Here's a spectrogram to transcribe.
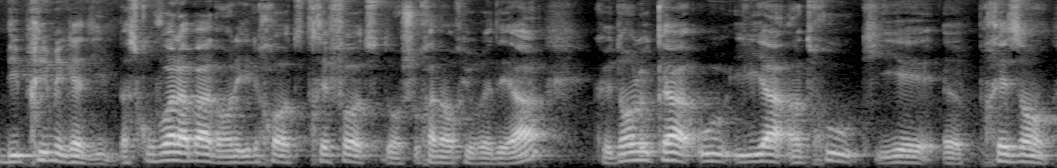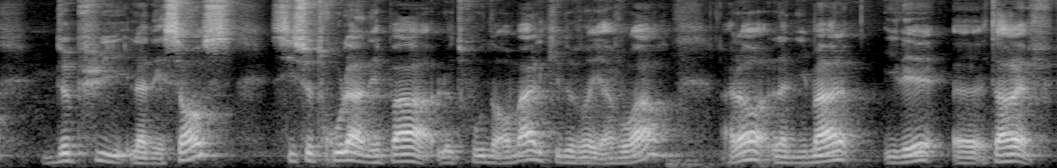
Bipri megadim. Parce qu'on voit là-bas dans les ilchot, fautes, dans Shulchan Yoredea, que dans le cas où il y a un trou qui est euh, présent depuis la naissance, si ce trou-là n'est pas le trou normal qu'il devrait y avoir, alors l'animal, il est euh, taref.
